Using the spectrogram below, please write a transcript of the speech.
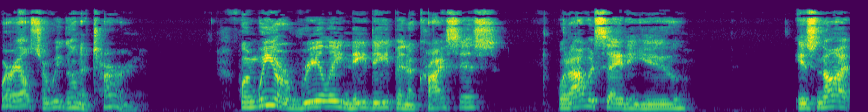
where else are we going to turn? When we are really knee deep in a crisis, what I would say to you is not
